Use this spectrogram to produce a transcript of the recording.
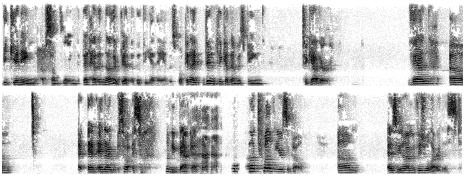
beginning of something that had another bit of the DNA in this book, and I didn't think of them as being together. Then, um, and and I so so let me back up. About 12 years ago, um, as you know, I'm a visual artist,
